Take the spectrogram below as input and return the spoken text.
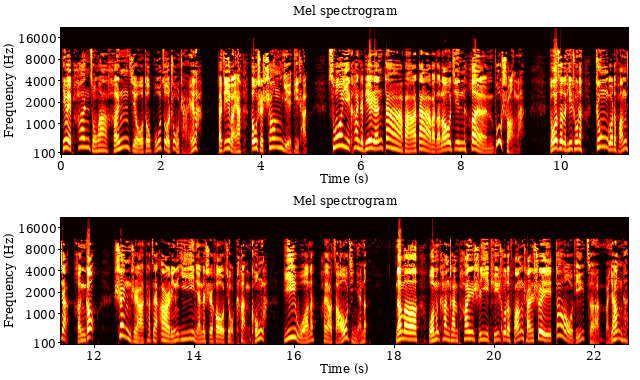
因为潘总啊很久都不做住宅了，他基本呀都是商业地产，所以看着别人大把大把的捞金，很不爽啊，多次的提出呢中国的房价很高，甚至啊他在二零一一年的时候就看空了，比我呢还要早几年呢。那么我们看看潘石屹提出的房产税到底怎么样呢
